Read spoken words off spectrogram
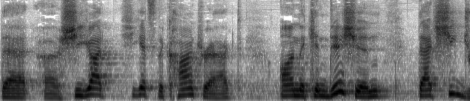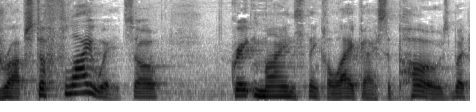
that uh, she got she gets the contract on the condition that she drops to flyweight. So great minds think alike, I suppose. But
